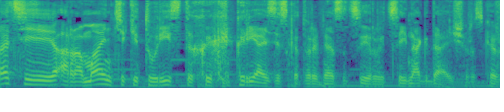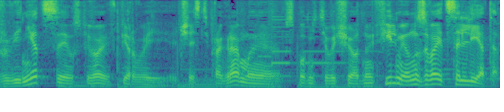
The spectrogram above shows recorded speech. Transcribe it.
Кстати, о романтике, туристах и грязи, с которыми ассоциируется иногда, еще расскажу, Венеции. Успеваю в первой части программы вспомнить об еще одном фильме. Он называется «Лето».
